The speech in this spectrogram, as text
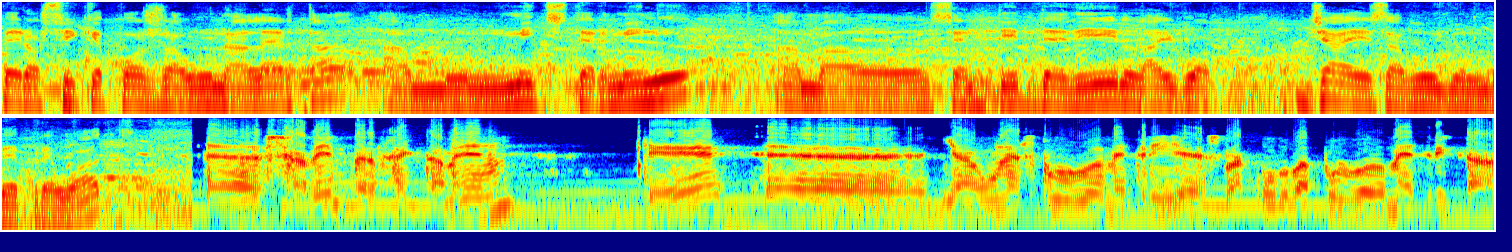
però sí que posa una alerta amb un mig termini amb el sentit de dir l'aigua ja és avui un bé preuat. Sabem perfectament que eh, hi ha unes pluviometries, la curva pluviomètrica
